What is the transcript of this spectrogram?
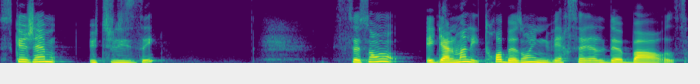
ce que j'aime utiliser, ce sont également les trois besoins universels de base.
